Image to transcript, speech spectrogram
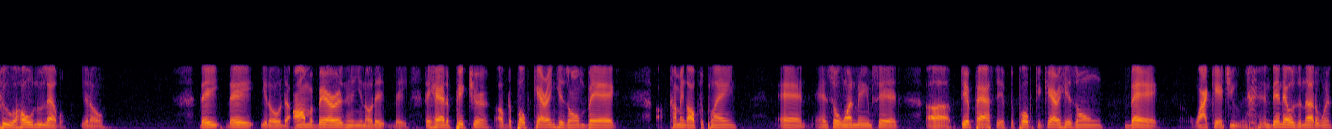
to a whole new level. You know, they they you know the armor bearers and you know they they they had a picture of the Pope carrying his own bag, uh, coming off the plane, and and so one meme said, uh, "Dear Pastor, if the Pope can carry his own bag, why can't you?" and then there was another one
